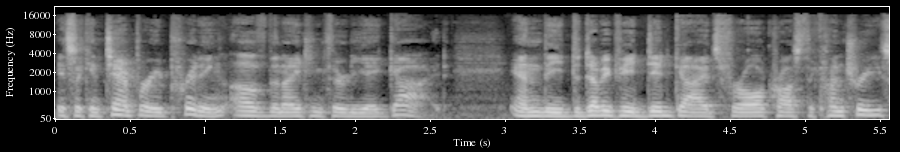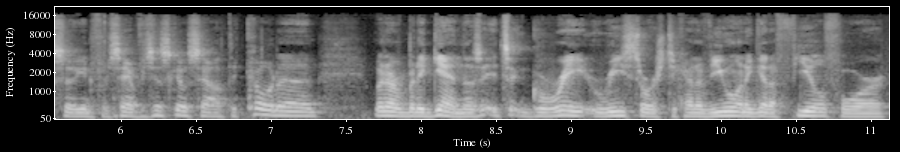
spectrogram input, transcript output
It's a contemporary printing of the 1938 guide. And the, the WPA did guides for all across the country. So you know, for San Francisco, South Dakota, whatever. But again, those, it's a great resource to kind of you want to get a feel for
